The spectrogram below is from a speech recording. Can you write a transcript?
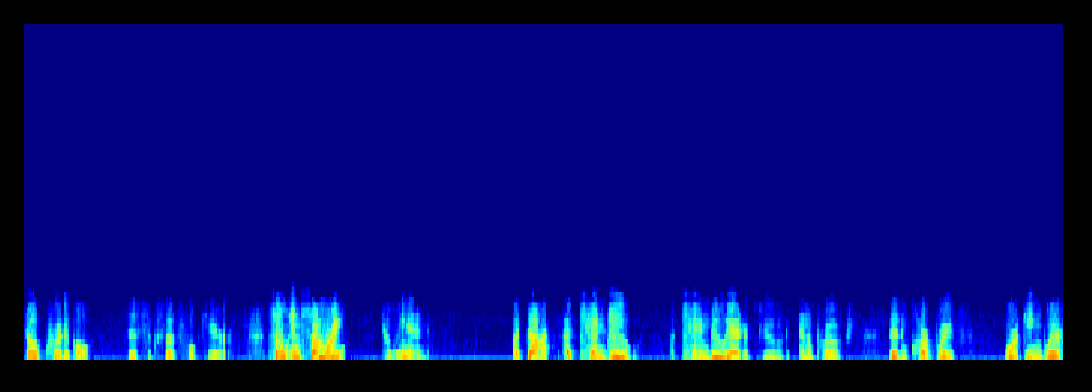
so critical to successful care. So, in summary, to end, adopt a can do, a can do attitude and approach that incorporates working with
